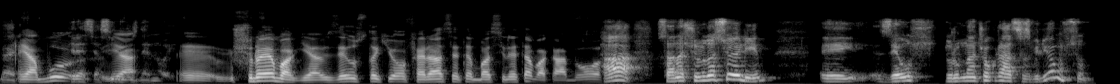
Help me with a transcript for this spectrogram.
Böyle. Ya bu ya gözlerini oyuyor. e, şuraya bak ya Zeus'taki o ferasete basirete bak abi o Ha sana şunu da söyleyeyim. Ee, Zeus durumdan çok rahatsız biliyor musun?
